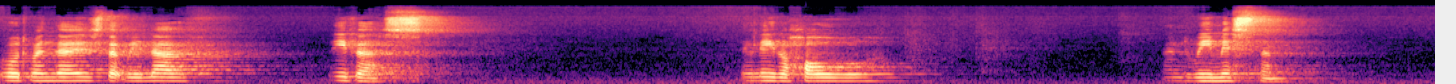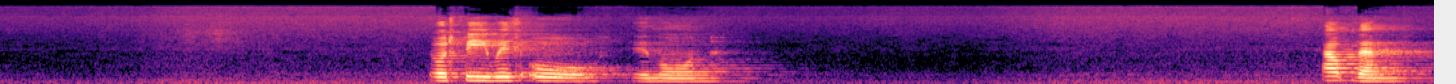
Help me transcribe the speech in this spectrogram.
Lord, when those that we love leave us, they leave a hole and we miss them. Lord, be with all mourn. Help them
